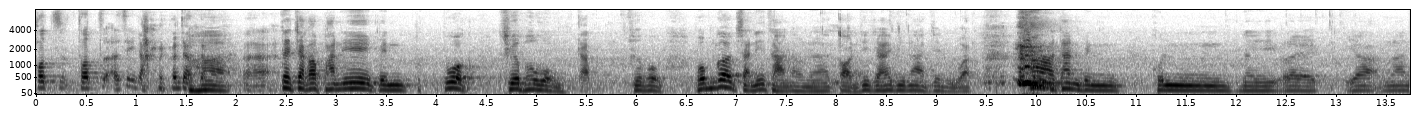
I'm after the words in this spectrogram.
ทศทศอะไรสักอย่างเขาจะอ่า อ่าฮะแต่จักรพันธ์นี่เป็นพวกเชื้อพระวงศ์ ครับ เชื่อผม ผมก็สันนิษฐานเอานะ ก่อนที่จะให้พี่นาฏจะดูว่า ถ้าท่านเป็นคนในระยะนั้น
